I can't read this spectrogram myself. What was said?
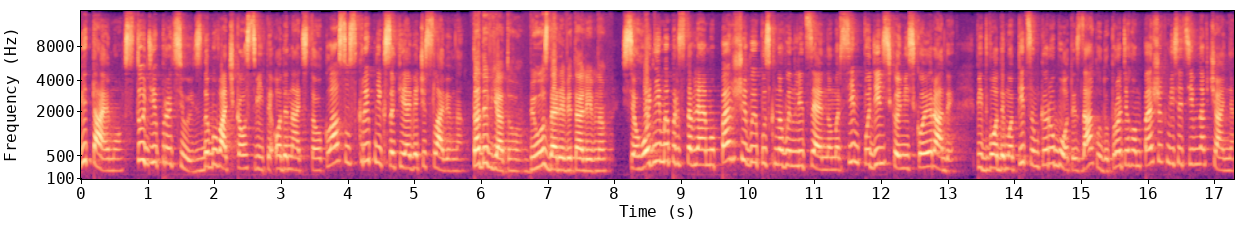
Вітаємо! В студії працюють здобувачка освіти 11 класу скрипник Софія В'ячеславівна. Та 9-го Біус Дар'я Віталіївна. Сьогодні ми представляємо перший випуск новин ліцею номер 7 Подільської міської ради. Підводимо підсумки роботи закладу протягом перших місяців навчання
